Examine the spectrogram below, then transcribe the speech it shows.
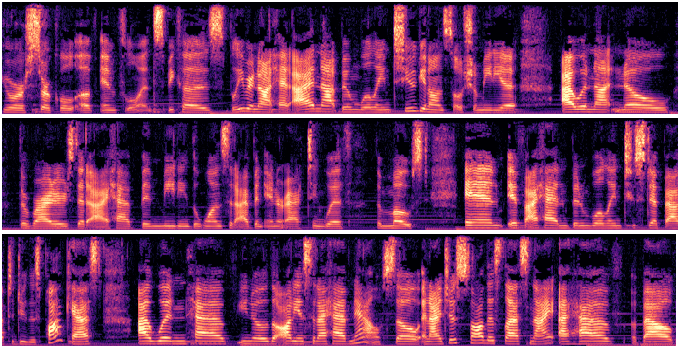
your circle of influence because believe it or not, had I not been willing to get on social media, I would not know the writers that I have been meeting, the ones that I've been interacting with the most. And if I hadn't been willing to step out to do this podcast, I wouldn't have, you know, the audience that I have now. So, and I just saw this last night. I have about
